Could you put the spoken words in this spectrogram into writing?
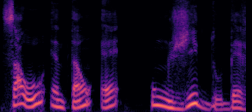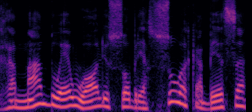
Saul então é ungido, derramado é o óleo sobre a sua cabeça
